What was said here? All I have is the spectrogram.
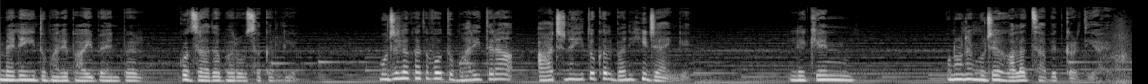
मैंने ही तुम्हारे भाई बहन पर कुछ ज़्यादा भरोसा कर लिया। मुझे लगा था वो तुम्हारी तरह आज नहीं तो कल बन ही जाएँगे। लेकिन उन्होंने मुझे गलत साबित कर दिया है।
